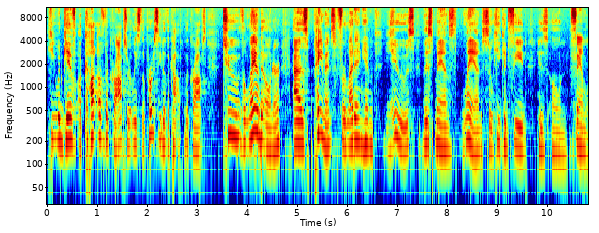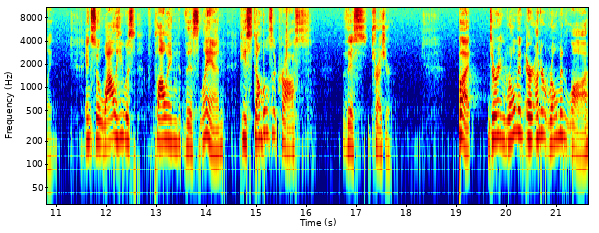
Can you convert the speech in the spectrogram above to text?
he would give a cut of the crops, or at least the proceed of the, co- the crops, to the landowner as payments for letting him use this man's land so he could feed his own family. And so while he was plowing this land, he stumbles across this treasure. But during Roman or under Roman law,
